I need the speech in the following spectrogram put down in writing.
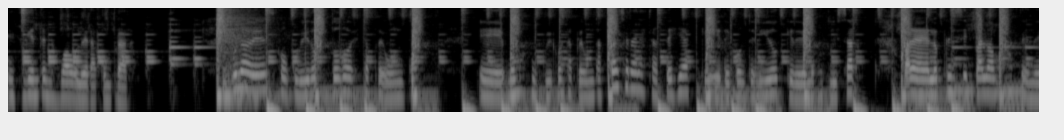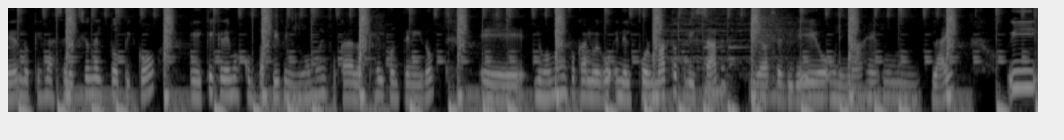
el cliente nos va a volver a comprar. Una vez concluido toda esta pregunta, eh, vamos a concluir con esta pregunta, ¿cuál será la estrategia de contenido que debemos utilizar? Para lo principal vamos a tener lo que es la selección del tópico eh, que queremos compartir y nos vamos a enfocar a lo que es el contenido. nos vamos a enfocar luego en el formato a utilizar, ya va a ser video, una imagen, un live y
